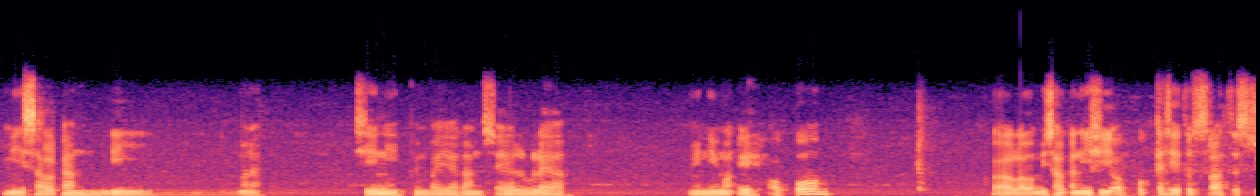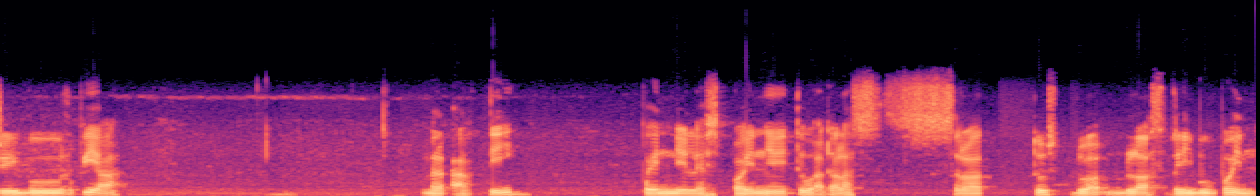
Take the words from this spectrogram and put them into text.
Misalkan di mana? Sini pembayaran seluler. Minimal eh Oppo. Kalau misalkan isi Oppo cash itu 100 ribu rupiah. Berarti poin di less poinnya itu adalah 112 ribu poin.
